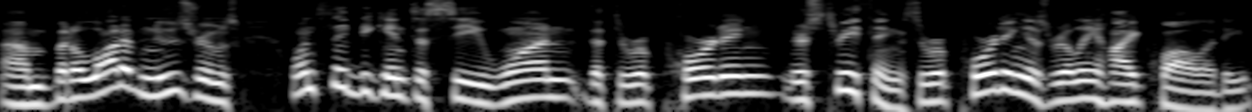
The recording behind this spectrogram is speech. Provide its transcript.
Um, but a lot of newsrooms, once they begin to see one that the reporting, there's three things: the reporting is really high quality.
